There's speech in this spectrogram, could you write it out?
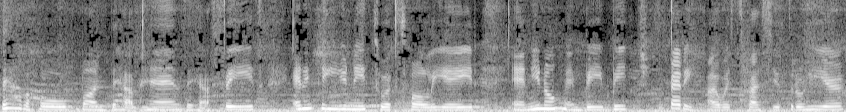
They have a whole bunch. They have hands, they have feet, anything you need to exfoliate and you know, and be beach ready. I always pass you through here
